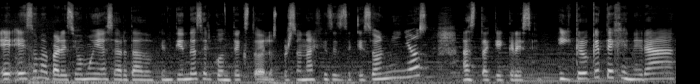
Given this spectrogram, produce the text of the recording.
E eso me pareció muy acertado, que entiendas el contexto de los personajes desde que son niños hasta que crecen. Y creo que te genera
